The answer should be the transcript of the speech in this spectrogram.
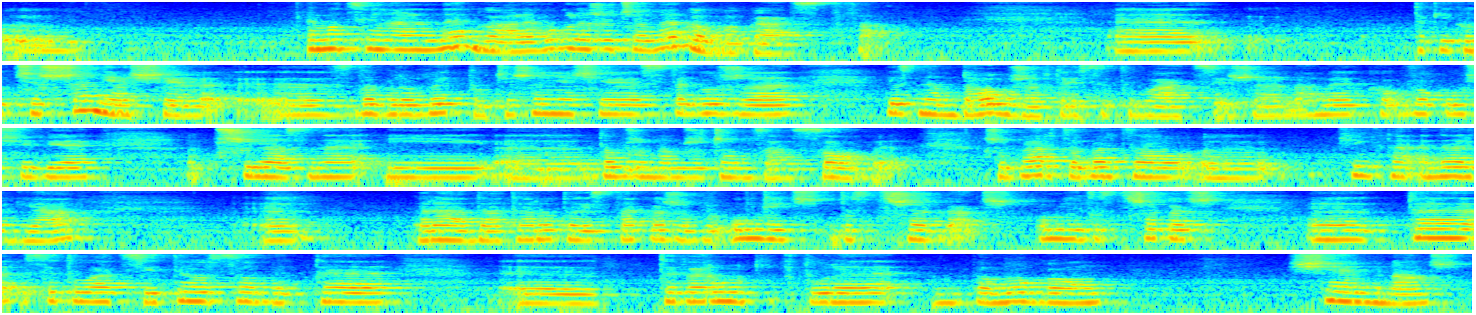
emocjonalnego, ale w ogóle życiowego bogactwa. E, takiego cieszenia się y, z dobrobytu, cieszenia się z tego, że jest nam dobrze w tej sytuacji, że mamy wokół siebie przyjazne i y, dobrze nam życzące osoby. Także bardzo, bardzo piękna energia. Rada Tarota jest taka, żeby umieć dostrzegać, umieć dostrzegać e, te sytuacje, te osoby, te, e, te warunki, które pomogą sięgnąć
